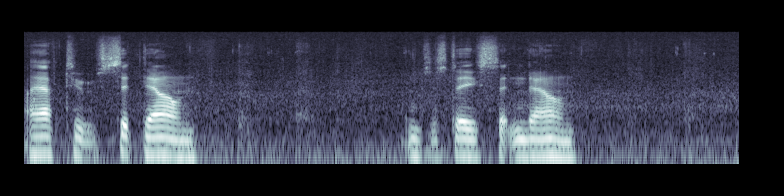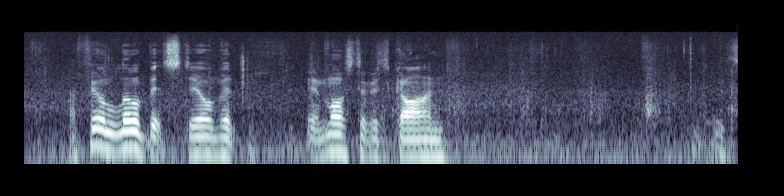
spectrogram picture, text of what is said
I have to sit down and just stay sitting down. I feel a little bit still, but most of it's gone. It's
